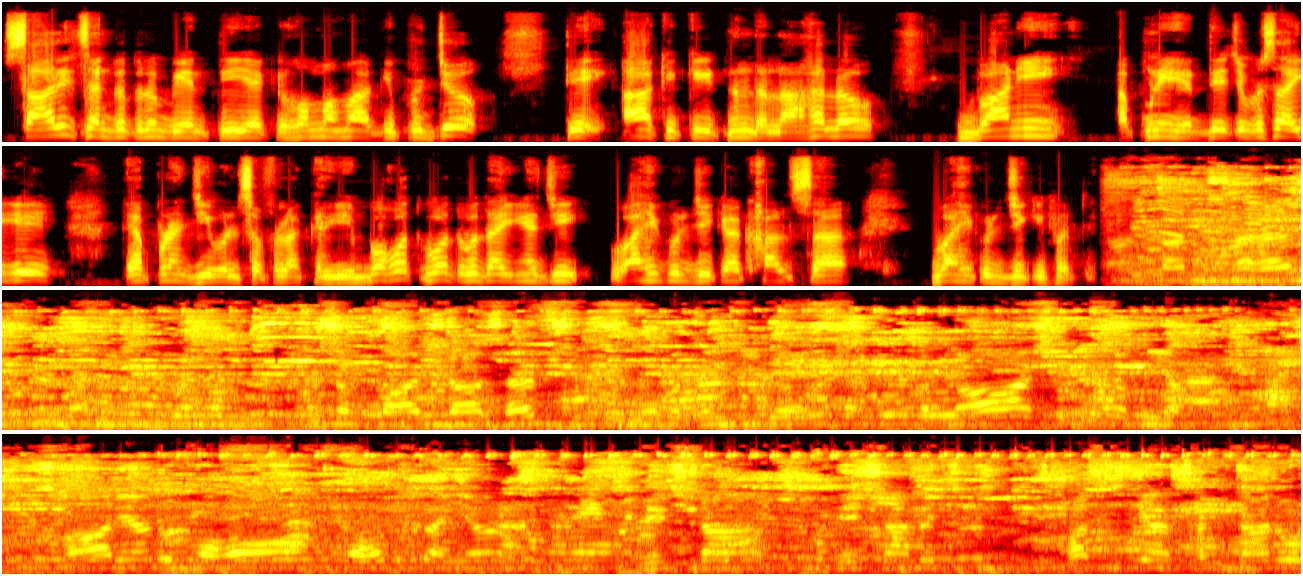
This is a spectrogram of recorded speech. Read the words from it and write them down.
ਸਾਰੀ ਸੰਗਤ ਨੂੰ ਬੇਨਤੀ ਹੈ ਕਿ ਹੁਮ ਹਮਾ ਕੇ ਪੁੱਜੋ ਤੇ ਆ ਕੇ ਕੀਰਤਨ ਦਾ ਲਾਹਾ ਲਓ। ਬਾਣੀ ਆਪਣੇ ਹਿਰਦੇ ਚ ਵਸਾਈਏ ਤੇ ਆਪਣਾ ਜੀਵਨ ਸਫਲਾ ਕਰੀਏ ਬਹੁਤ ਬਹੁਤ ਵਧਾਈਆਂ ਜੀ ਵਾਹਿਗੁਰੂ ਜੀ ਕਾ ਖਾਲਸਾ ਵਾਹਿਗੁਰੂ ਜੀ ਕੀ ਫਤਿਹ ਧੰਨ ਸਾਹਿਬ ਸੰਪਾਸ਼ਾ ਸਾਹਿਬ ਸ਼੍ਰੀ ਗੁਰੂ ਗੋਬਿੰਦ ਸਿੰਘ ਜੀ ਦੇ ਪ੍ਰਕਾਸ਼ ਉਤਸਵੀਆਂ ਸਾਰਿਆਂ ਨੂੰ ਬਹੁਤ ਬਹੁਤ ਵਧਾਈਆਂ ਦੇਸ਼ਾਂ ਦੇਸ਼ਾਂ ਵਿੱਚ ਵਸਦੀਆਂ ਸੰਗਤਾਂ ਨੂੰ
